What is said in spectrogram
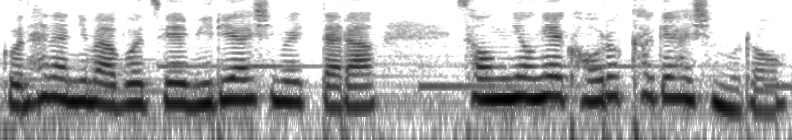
곧 하나님 아버지의 미리 하심을 따라 성령의 거룩하게 하심으로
